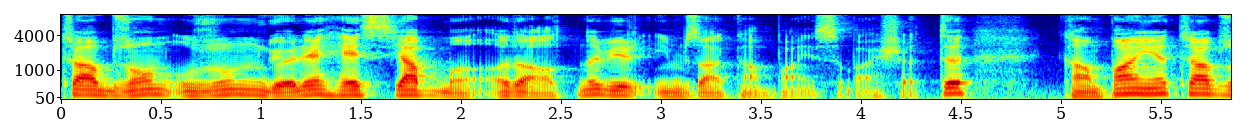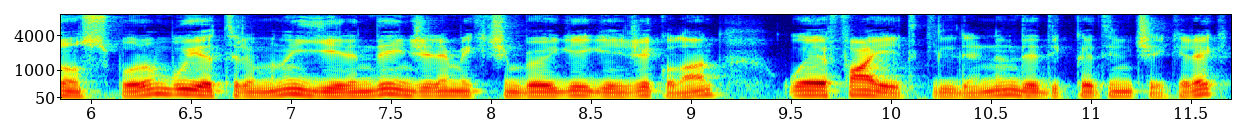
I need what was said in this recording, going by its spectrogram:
Trabzon Uzungöl'e HES yapma adı altında bir imza kampanyası başlattı. Kampanya Trabzonspor'un bu yatırımını yerinde incelemek için bölgeye gelecek olan UEFA yetkililerinin de dikkatini çekerek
